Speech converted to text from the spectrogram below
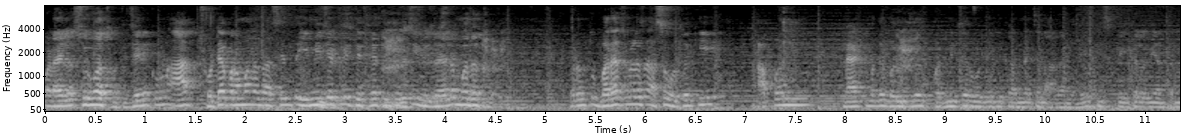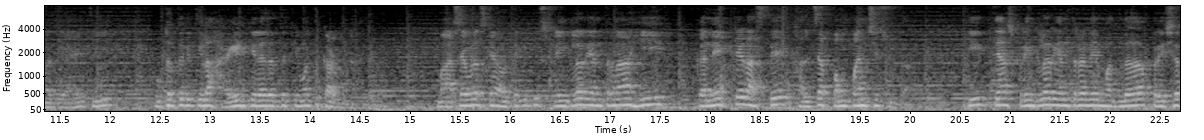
पडायला सुरुवात होते. जेणेकरून आग छोट्या प्रमाणात असेल तर इमिजिएटली तिथल्या तिथेची विजायला मदत होते. परंतु बऱ्याच वेळेस असं होतं की आपण फ्लॅटमध्ये बघितलं फर्निचर वगैरे करण्याच्या नादामध्ये ती स्प्रिंकलर यंत्रणा जी आहे ती कुठंतरी तिला हाईड केल्या जातं किंवा ती काढून टाकली जाते. मग अशा वेळेस काय होतं की ती स्प्रिंकलर यंत्रणा ही कनेक्टेड असते खालच्या पंपांशी सुद्धा. की त्या स्प्रिंकलर यंत्रणेमधलं प्रेशर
